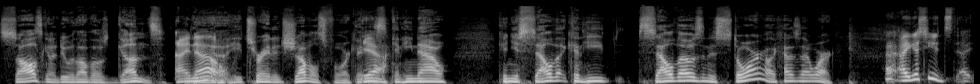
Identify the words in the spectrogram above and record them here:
Saul's going to do with all those guns. I know. He, uh, he traded shovels for. Can, Yeah. Can he now? Can you sell that? Can he sell those in his store? Like, how does that work? I I guess you'd. I,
